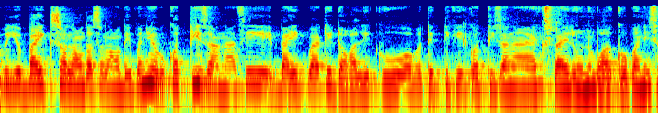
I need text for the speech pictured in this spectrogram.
अब यो बाइक चलाउँदा चलाउँदै पनि अब कतिजना चाहिँ बाइकबाटै ढलेको अब त्यत्तिकै कतिजना एक्सपायर हुनुभएको पनि छ।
